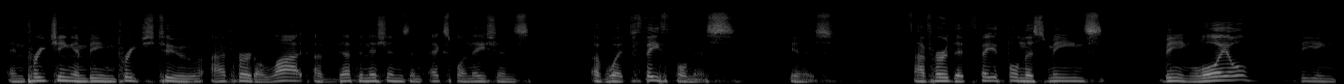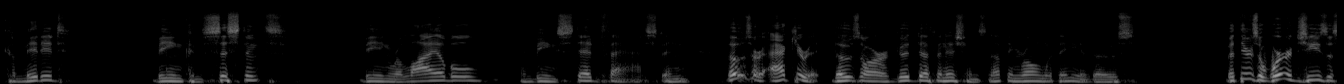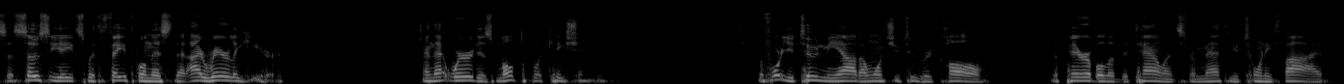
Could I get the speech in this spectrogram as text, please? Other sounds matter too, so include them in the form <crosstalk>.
and preaching and being preached to, I've heard a lot of definitions and explanations of what faithfulness is. I've heard that faithfulness means being loyal, being committed, being consistent, being reliable, and being steadfast. And those are accurate. Those are good definitions. Nothing wrong with any of those. But there's a word Jesus associates with faithfulness that I rarely hear. And that word is multiplication. Before you tune me out, I want you to recall the parable of the talents from Matthew 25.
